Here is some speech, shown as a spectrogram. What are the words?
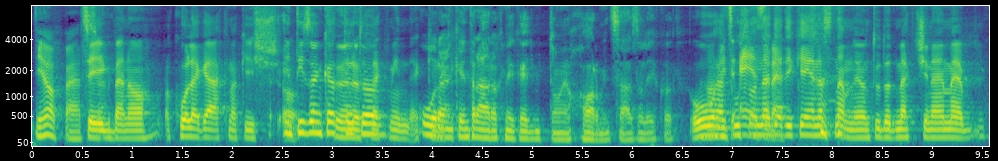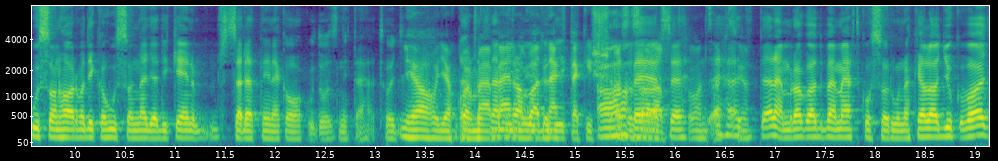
ja, persze. cégben a, a kollégáknak is, Én 12-től óránként ráraknék egy, mit tudom, 30 ot Ó, 30 hát 24-én ezt nem nagyon tudod megcsinálni, mert 23-a, 24-én szeretnének alkudozni, tehát hogy... Ja, hogy akkor már beragad nektek is ah, az persze, az alapkoncepció. De, hát, de nem ragad be, mert koszorúnak eladjuk, vagy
